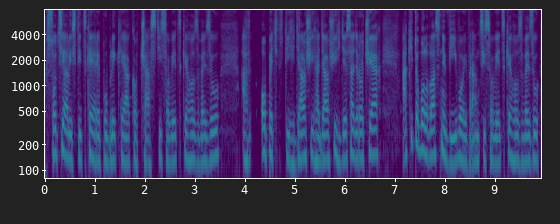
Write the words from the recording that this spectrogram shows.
socialistickej republike ako časti Sovietskeho zväzu. A opäť v tých ďalších a ďalších desaťročiach. Aký to bol vlastne vývoj v rámci Sovietskeho zväzu?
